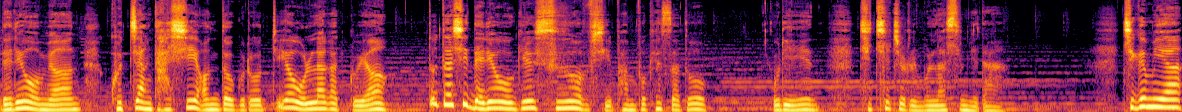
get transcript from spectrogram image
내려오면 곧장 다시 언덕으로 뛰어 올라갔고요. 또다시 내려오길 수없이 반복했어도 우린 지칠 줄을 몰랐습니다. 지금이야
